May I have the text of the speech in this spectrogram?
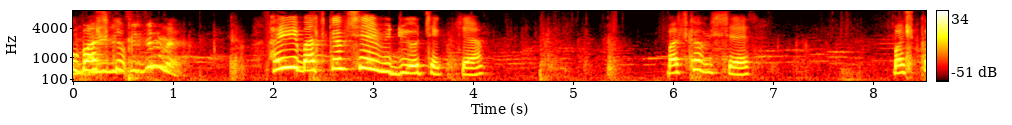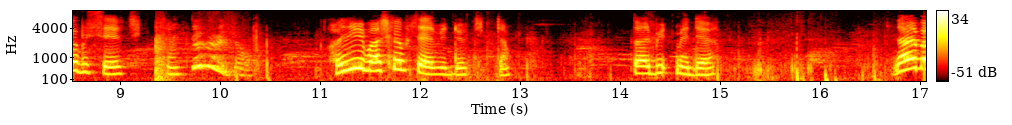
Bu başka... Videoyu bitirdin mi? Hayır başka bir şey video çekeceğim. Başka bir şey. Başka bir şey çekeceğim. Bitti mi video? Hayır başka bir şey video çekeceğim. Daha bitmedi. Merhaba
